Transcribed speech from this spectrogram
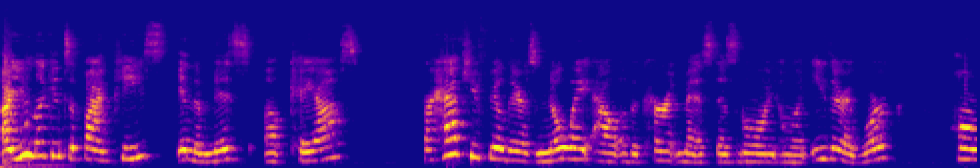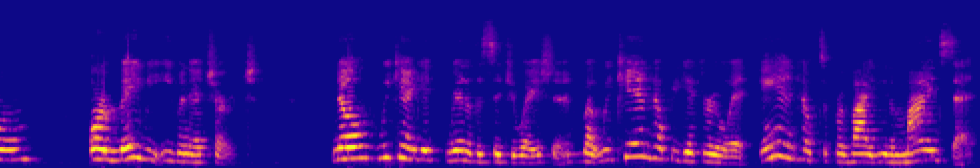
Are you looking to find peace in the midst of chaos? Perhaps you feel there's no way out of the current mess that's going on either at work, home, or maybe even at church. No, we can't get rid of the situation, but we can help you get through it and help to provide you the mindset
